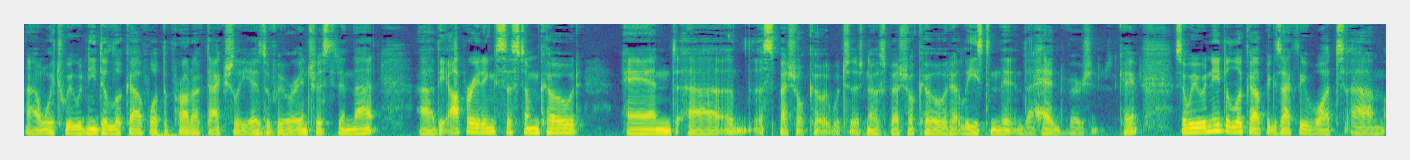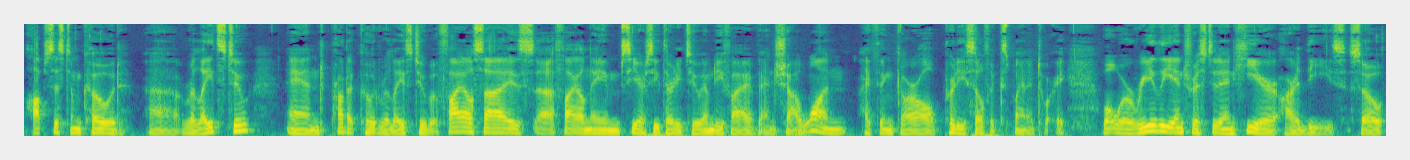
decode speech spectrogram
uh, which we would need to look up what the product actually is if we were interested in that, uh, the operating system code, and uh, a special code, which there's no special code, at least in the, the head version. Okay, so we would need to look up exactly what um, op system code uh, relates to and product code relates to, but file size, uh, file name, CRC32, MD5, and SHA-1, I think are all pretty self-explanatory. What we're really interested in here are these. So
